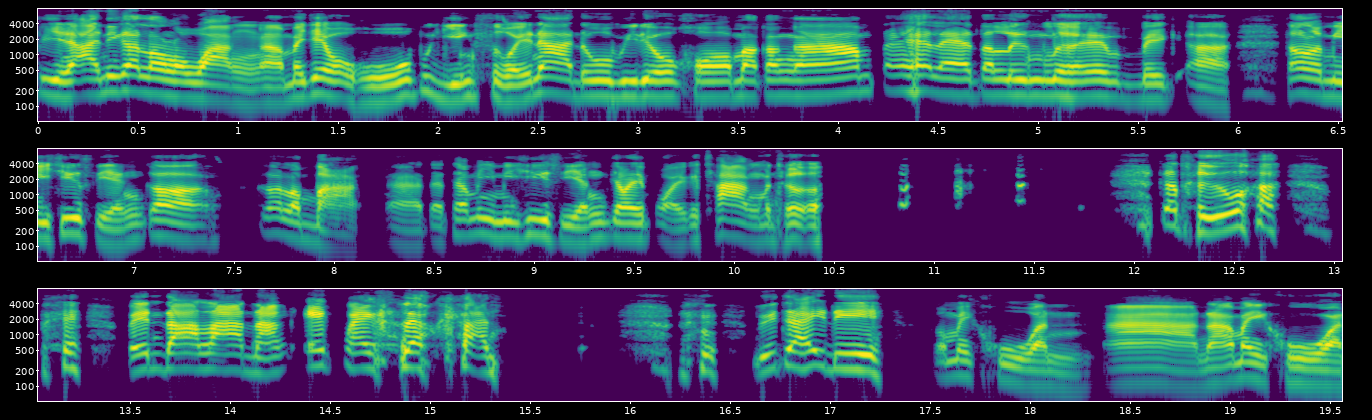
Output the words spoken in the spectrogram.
พี่นะอันนี้ก็เราระวังอ่าไม่ใช่ว่าโอ้โหผู้หญิงสวยน่าดูวิดีโอคอลมาก็งามแต่แลตะลึงเลยเบกอ่าถ้าเรามีชื่อเสียงก็ก็ลำบากอ่าแต่ถ้าไม่มีชื่อเสียงจะไปปล่อยก็ช่างมันเถอะ ก็ถือว่าเป็นดาราหนังเอ็กไปก็แล้วกัน หรือจะให้ดีก็ไม่ควร อ่า นะ ไม่ควร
